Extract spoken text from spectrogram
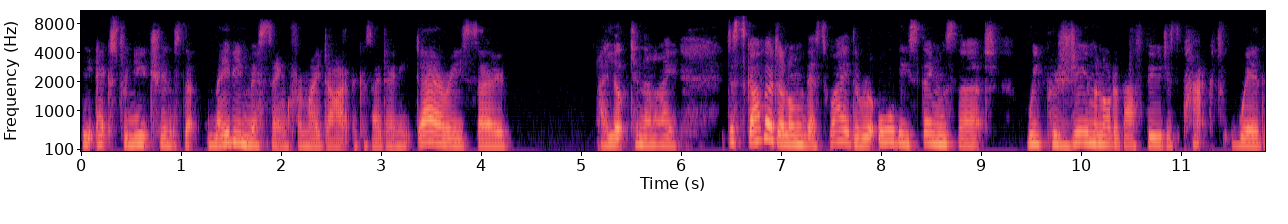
the extra nutrients that may be missing from my diet because I don't eat dairy. So, I looked and then I discovered along this way there are all these things that we presume a lot of our food is packed with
